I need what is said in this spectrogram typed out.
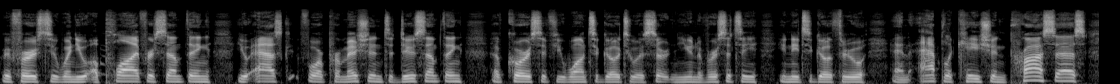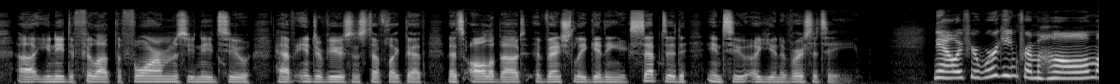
refers to when you apply for something, you ask for permission to do something. Of course, if you want to go to a certain university, you need to go through an application process. Uh, you need to fill out the forms, you need to have interviews and stuff like that. That's all about eventually getting accepted into a university. Now, if you're working from home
